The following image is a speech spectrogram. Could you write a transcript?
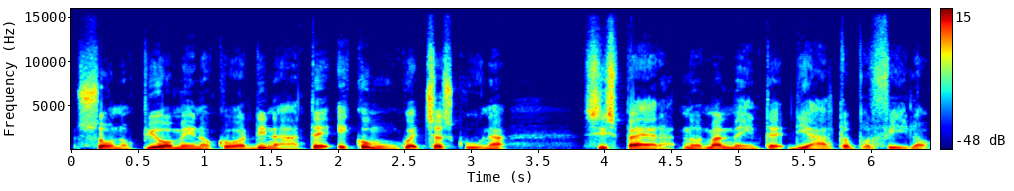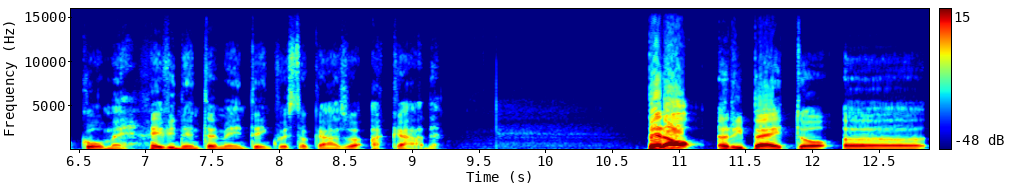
sono più o meno coordinate e comunque ciascuna si spera normalmente di alto profilo, come evidentemente in questo caso accade. Però, ripeto, eh,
